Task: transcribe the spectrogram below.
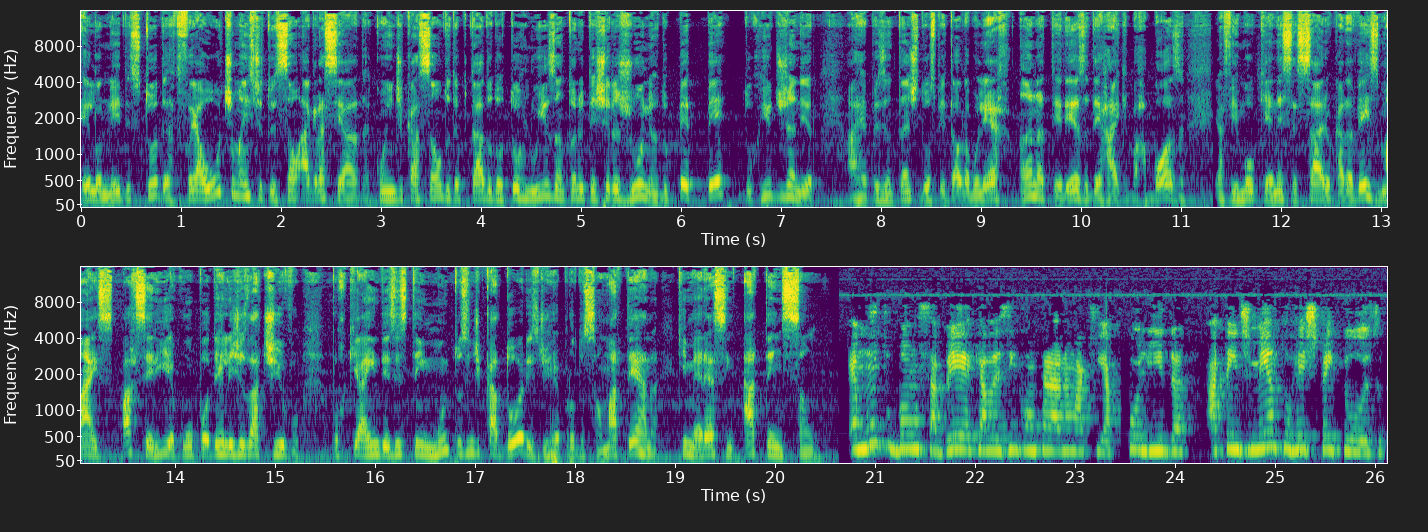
Eloneida Studert foi a última instituição agraciada, com indicação do deputado Dr. Luiz Antônio Teixeira Júnior, do PP do Rio de Janeiro. A representante do Hospital da Mulher, Ana Tereza de Reich Barbosa, afirmou que é necessário cada vez mais parceria com o Poder Legislativo, porque ainda existem muitos indicadores de reprodução materna que merecem atenção. É muito bom saber que elas encontraram aqui acolhida, atendimento respeitoso,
